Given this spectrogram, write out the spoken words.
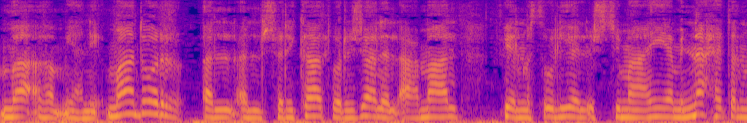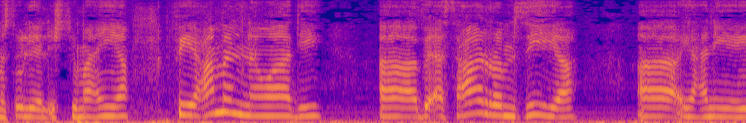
ما يعني ما دور ال- الشركات ورجال الأعمال في المسؤولية الاجتماعية من ناحية المسؤولية الاجتماعية في عمل نوادي آه، بأسعار رمزية يعني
